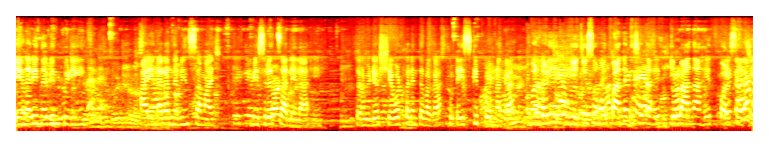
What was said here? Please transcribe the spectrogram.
येणारी नवीन पिढी हा येणारा नवीन समाज विसरत चाललेला आहे. तर व्हिडिओ शेवटपर्यंत बघा कुठेही स्किप करू नका. मंडळी ही जी समोर पानं दिसत आहेत. ही पानं आहेत पळसाची.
